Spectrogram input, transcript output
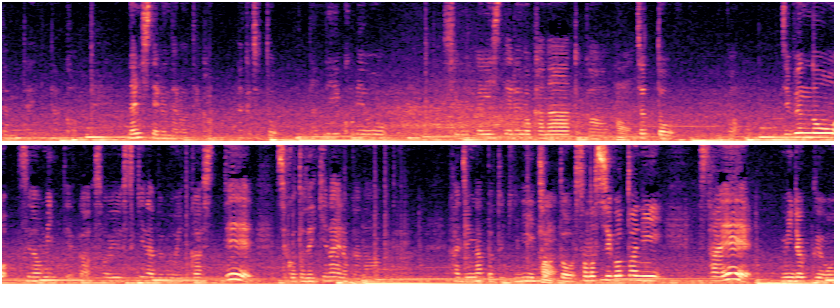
たみたいになんか何してるんだろうしてるのかなとかいはい。ちょっと自分の強みっていうかそういう好きな部分を生かして仕事できないのかなみたいな感じになった時にちょっとその仕事にさえ魅力を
